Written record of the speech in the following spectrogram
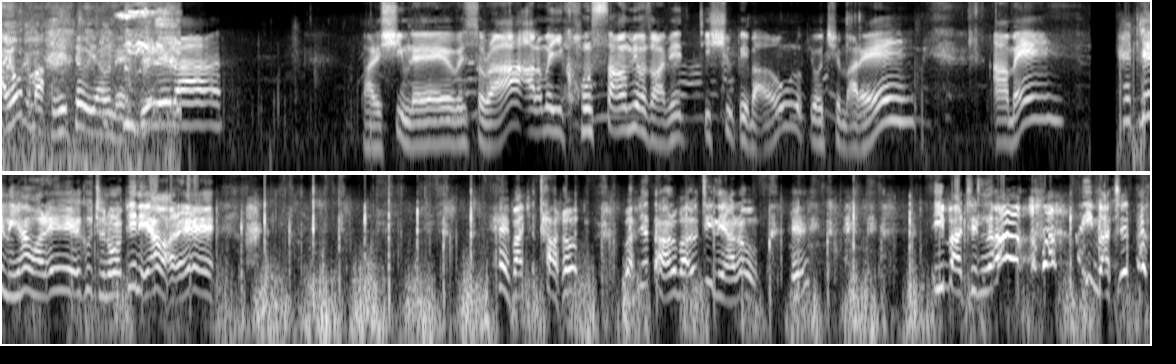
အယုံဒီမှာဘေးထုတ်ရောက်တဲ့ဒီတွေလား ဘာလို့ရှိမလဲဆိုတာအားလုံးကြီးခုံဆောင်မြော့စွာပြေတိရှုပေးပါအောင်လို့ပြောချင်ပါတယ်အာမင်ဟဲ့ပြင်းနေရပါတယ်အခုကျွန်တော်ပြင်းနေရပါတယ်ဟဲ့ဘာဖြစ်တာတော့ဘာဖြစ်တာတော့ဘာလို့ကြည့်နေရတော့ဟမ်ဤဘာချင်လားဤဘာချင်လား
